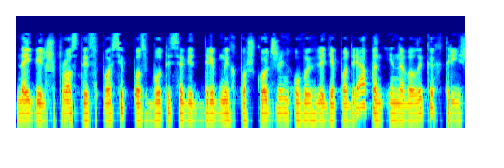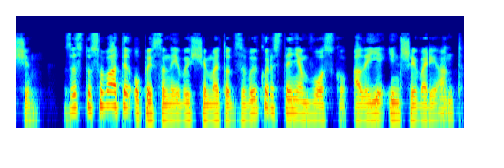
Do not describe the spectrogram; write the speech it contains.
найбільш простий спосіб позбутися від дрібних пошкоджень у вигляді подряпин і невеликих тріщин. Застосувати описаний вище метод з використанням воску, але є інший варіант.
